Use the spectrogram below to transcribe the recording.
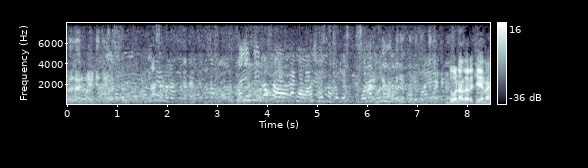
कलर नाही डिझाईन असं आहे. दोन हजाराची आहे ना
